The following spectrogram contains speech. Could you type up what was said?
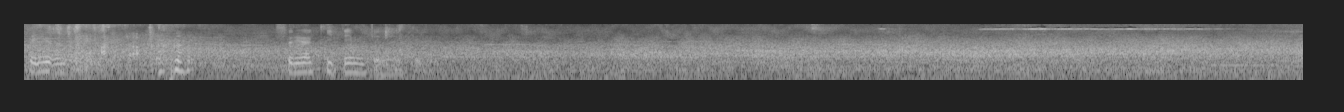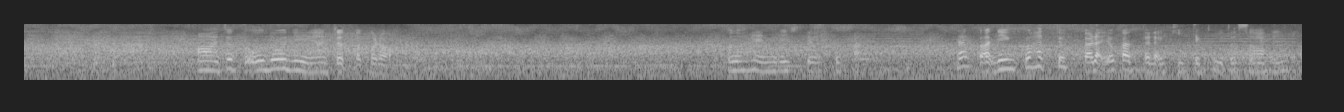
っていうのもあった。それは聞いてみてないけどああちょっと大通りになっちゃったからこの辺にしておくかななんかリンク貼っておくからよかったら聞いてください。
